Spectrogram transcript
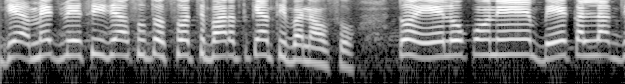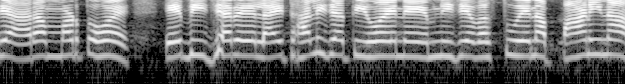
જે અમે જ બેસી જશું તો સ્વચ્છ ભારત ક્યાંથી બનાવશો? તો એ લોકોને બે કલાક જે આરામ મળતો હોય, એ બી જ્યારે લાઇટ હાલી જતી હોય ને એમની જે વસ્તુ એના પાણીના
